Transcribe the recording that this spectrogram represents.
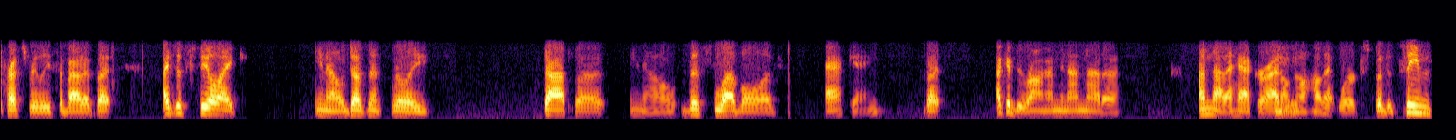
press release about it. But I just feel like, you know, doesn't really stop a, you know, this level of hacking. But I could be wrong. I mean, I'm not a, I'm not a hacker. I don't know how that works, but it seems,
